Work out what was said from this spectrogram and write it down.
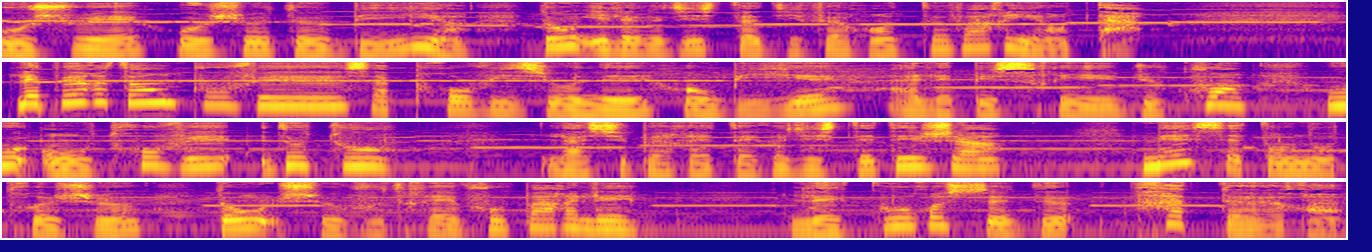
ou jouaient aux jeux de billes dont il existe différentes variantes. Les perdants pouvaient s'approvisionner en billets à l'épicerie du coin où on trouvait de tout. La supérette existait déjà, mais c'est un autre jeu dont je voudrais vous parler. Les courses de tracteurs.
